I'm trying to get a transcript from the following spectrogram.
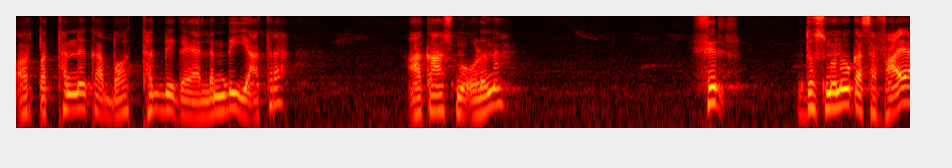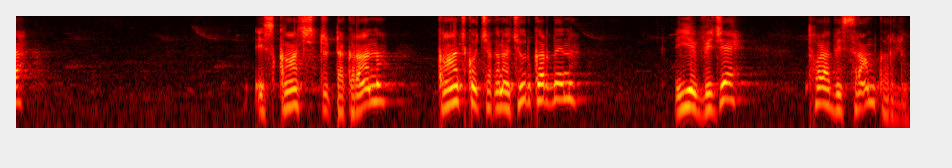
और पत्थर ने कहा, बहुत थक भी गया, लंबी यात्रा। आकाश में उड़ना। फिर दुश्मनों का सफाया, इस कांच टकराना, कांच को चकनाचूर कर देना। ये विजय, थोड़ा विश्राम कर लूँ।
